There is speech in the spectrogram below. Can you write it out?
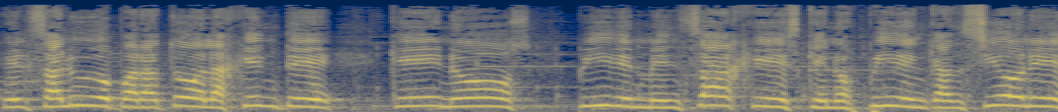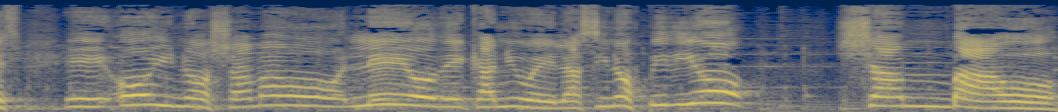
El saludo para toda la gente que nos piden mensajes, que nos piden canciones. Eh, hoy nos llamó Leo de Cañuelas y nos pidió Yambao.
